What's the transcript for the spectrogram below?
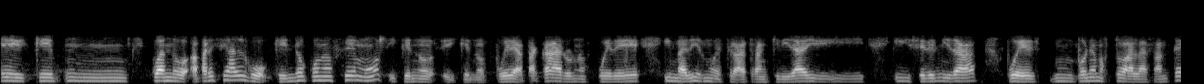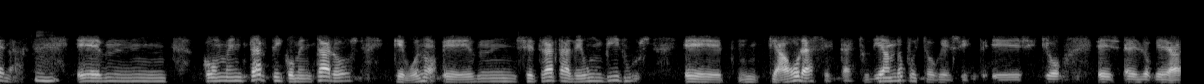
eh, que mm, cuando aparece algo que no conocemos y que, no, y que nos puede atacar o nos puede invadir nuestra tranquilidad y, serenidad, pues ponemos todas las antenas. Em, comentarte y comentaros que bueno eh, se trata de un virus eh, que ahora se está estudiando, puesto que existe, existió es, lo que ha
